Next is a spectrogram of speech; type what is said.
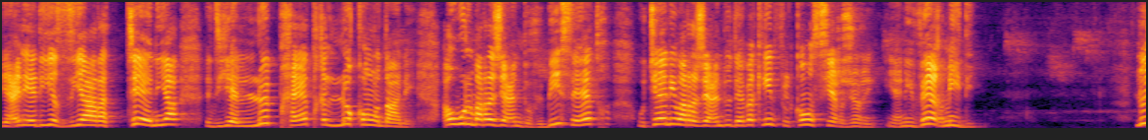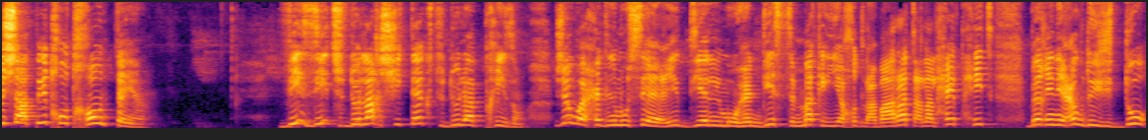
يعني هذه هي الزياره الثانية ديال le prêtre le condamné اول مره جا عنده في Bicêtre وثاني مره جا عنده دابا كاين في ال Conciergerie يعني vers midi le chapitre 31 visite de l'architecte de la prison جا واحد المساعد ديال المهندس تما كياخذ العبارات على الحيط حيت باغيين يعاودوا يجدوا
